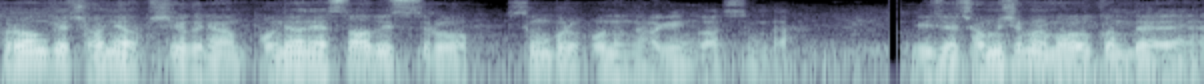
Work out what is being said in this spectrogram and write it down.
그런 게 전혀 없이 그냥 본연의 서비스로 승부를 보는 가게인 것 같습니다. 이제 점심을 먹을 건데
